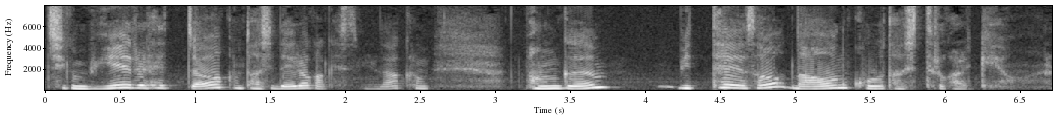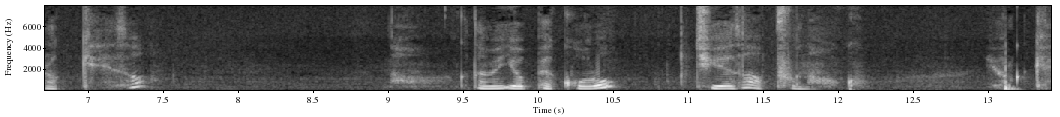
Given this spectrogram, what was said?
지금 위에를 했죠. 그럼 다시 내려가겠습니다. 그럼 방금 밑에서 나온 코로 다시 들어갈게요. 이렇게 해서 그 다음에 옆에 코로 뒤에서 앞으로 나오고. 이렇게.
